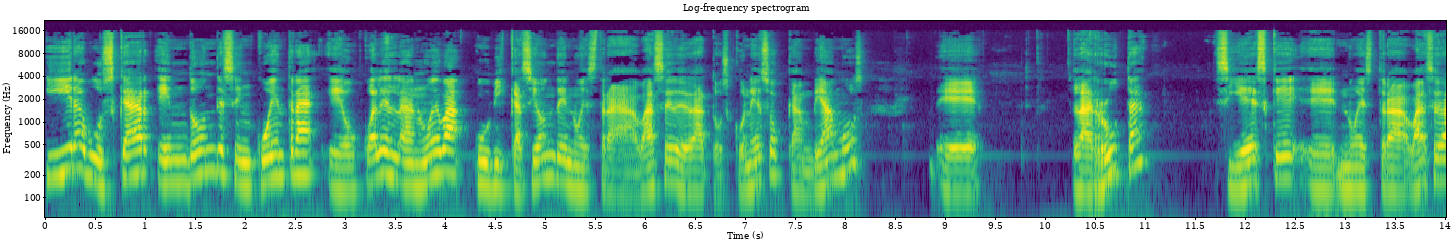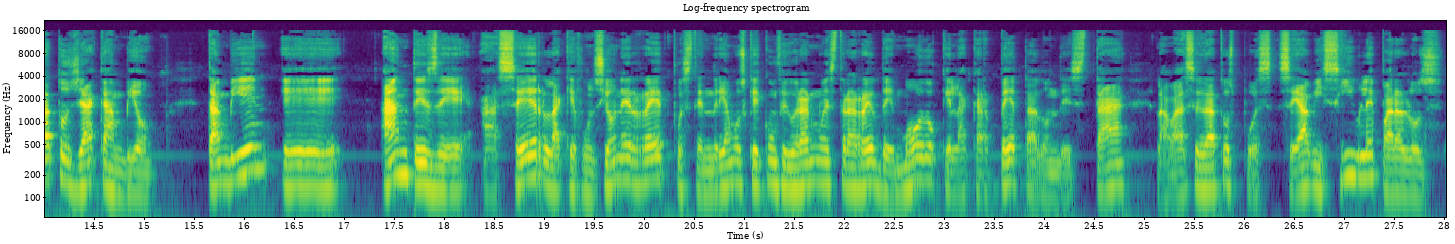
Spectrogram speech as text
e ir a buscar en dónde se encuentra eh, o cuál es la nueva ubicación de nuestra base de datos. Con eso cambiamos eh, la ruta si es que eh, nuestra base de datos ya cambió. También antes de hacer la que funcione red, pues tendríamos que configurar nuestra red de modo que la carpeta donde está la base de datos pues sea visible para los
